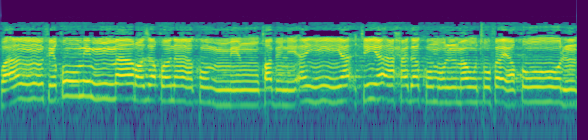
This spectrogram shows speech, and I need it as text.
وأنفقوا مما رزقناكم من قبل أن يأتي أحدكم الموت فيقول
